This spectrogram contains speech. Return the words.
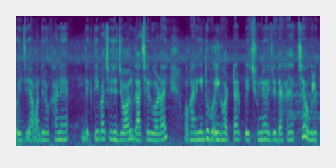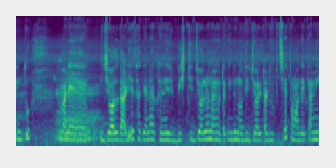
ওই যে আমাদের ওখানে দেখতেই পাচ্ছ যে জল গাছের গোড়ায়। ওখানে কিন্তু ওই ঘরটার পেছনে ওই যে দেখা যাচ্ছে, ওগুলো কিন্তু মানে জল দাঁড়িয়ে থাকে না। ওখানে বৃষ্টির জলও নয়, ওটা কিন্তু নদীর জলটা ঢুকছে। তোমাদেরকে আমি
